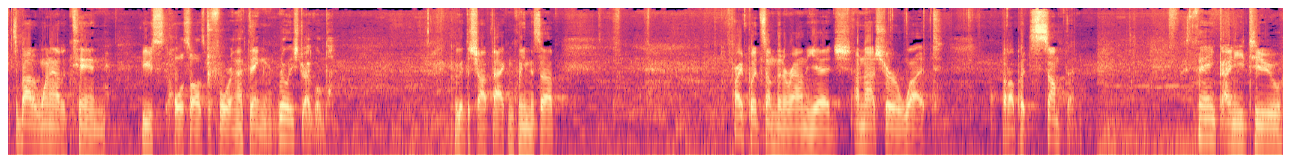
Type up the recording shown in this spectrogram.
it's about a 1 out of 10. Used hole saws before, and that thing really struggled. Go get the shop vac and clean this up. Probably put something around the edge. I'm not sure what, but I'll put something. I think I need to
